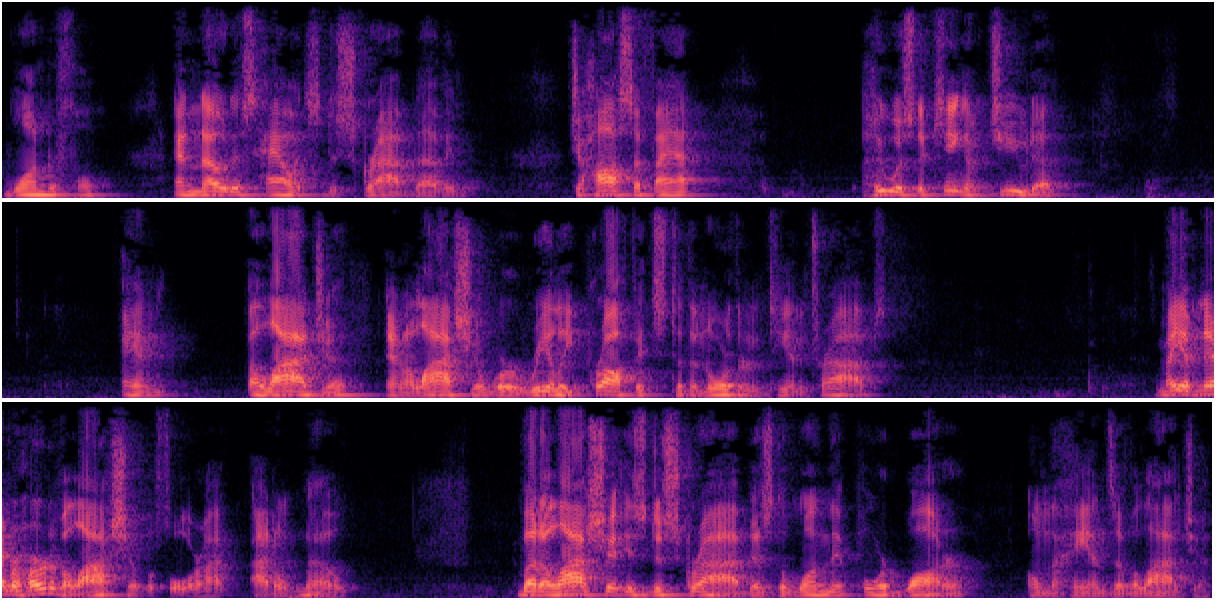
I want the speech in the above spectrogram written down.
wonderful. And notice how it's described of him. Jehoshaphat, who was the king of Judah, and Elijah and Elisha were really prophets to the northern ten tribes. May have never heard of Elisha before, I, I don't know. But Elisha is described as the one that poured water on the hands of Elijah.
